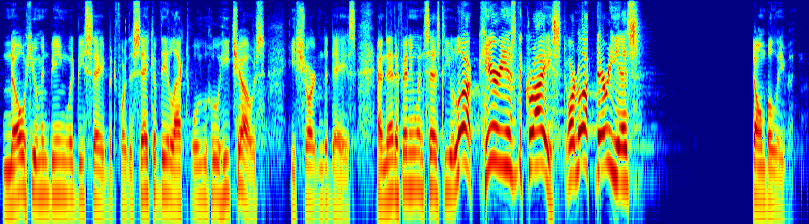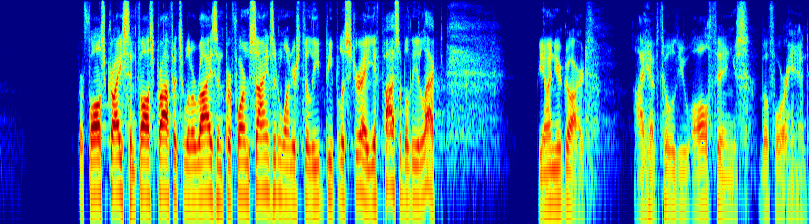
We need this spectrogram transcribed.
no human being would be saved. But for the sake of the elect who he chose, he shortened the days. And then if anyone says to you, Look, here he is the Christ, or Look, there he is don't believe it. For false Christs and false prophets will arise and perform signs and wonders to lead people astray, if possible, the elect. Be on your guard. I have told you all things beforehand.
